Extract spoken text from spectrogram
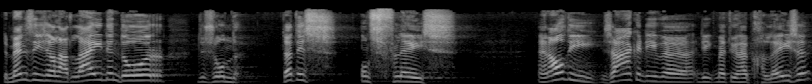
De mens die zich laat leiden door de zonde. Dat is ons vlees. En al die zaken die, we, die ik met u heb gelezen,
